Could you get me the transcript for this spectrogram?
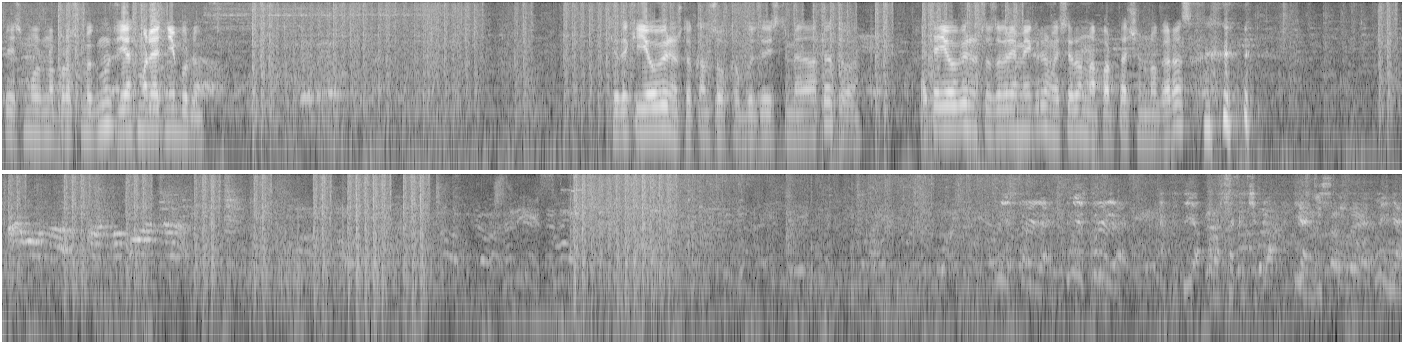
Здесь можно прошмыгнуть, я шмалять не буду. Все-таки я уверен, что концовка будет зависеть именно от этого. Хотя я уверен, что за время игры мы все равно напортачим много раз. Не стреляй, не стреляй! Я просто кочегар, я не с ним. Меня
